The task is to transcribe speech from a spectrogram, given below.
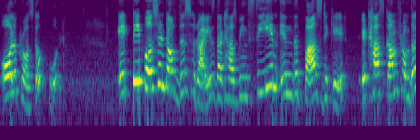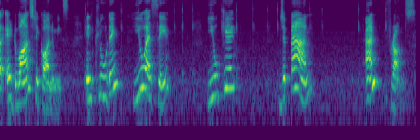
all across the world. 80% of this rise that has been seen in the past decade, it has come from the advanced economies, including USA, UK, Japan and France.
